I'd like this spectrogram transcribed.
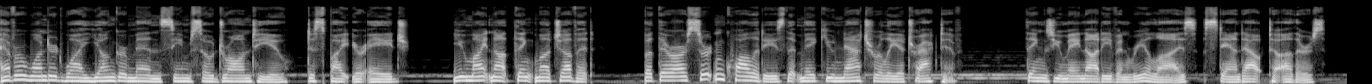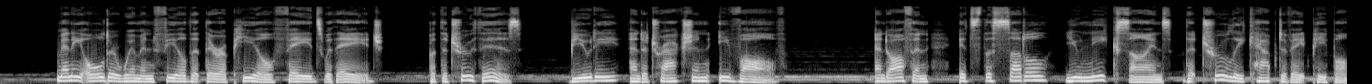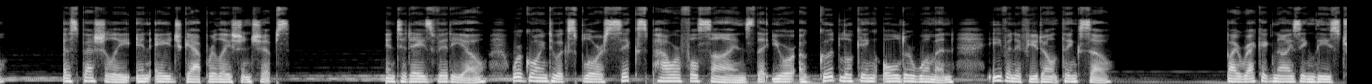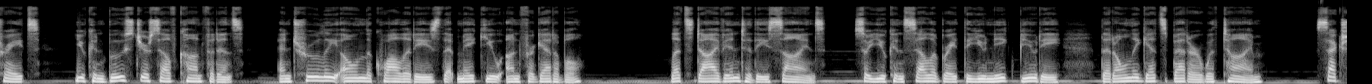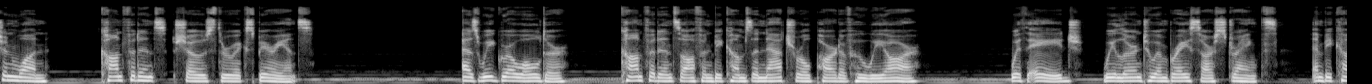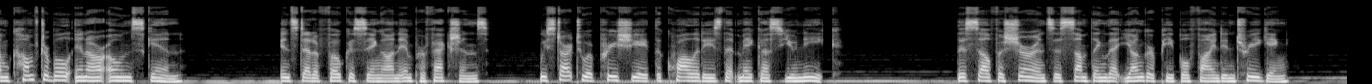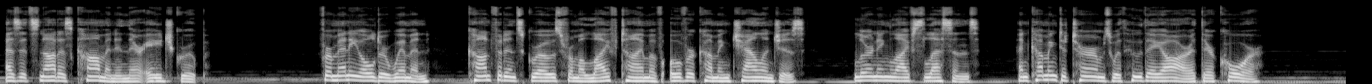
Ever wondered why younger men seem so drawn to you, despite your age? You might not think much of it, but there are certain qualities that make you naturally attractive. Things you may not even realize stand out to others. Many older women feel that their appeal fades with age, but the truth is, beauty and attraction evolve. And often, it's the subtle, unique signs that truly captivate people, especially in age gap relationships. In today's video, we're going to explore six powerful signs that you're a good-looking older woman, even if you don't think so. By recognizing these traits, you can boost your self-confidence and truly own the qualities that make you unforgettable. Let's dive into these signs so you can celebrate the unique beauty that only gets better with time. Section 1. Confidence shows through experience. As we grow older, confidence often becomes a natural part of who we are. With age, we learn to embrace our strengths and become comfortable in our own skin. Instead of focusing on imperfections, we start to appreciate the qualities that make us unique. This self-assurance is something that younger people find intriguing, as it's not as common in their age group. For many older women, confidence grows from a lifetime of overcoming challenges learning life's lessons, and coming to terms with who they are at their core.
